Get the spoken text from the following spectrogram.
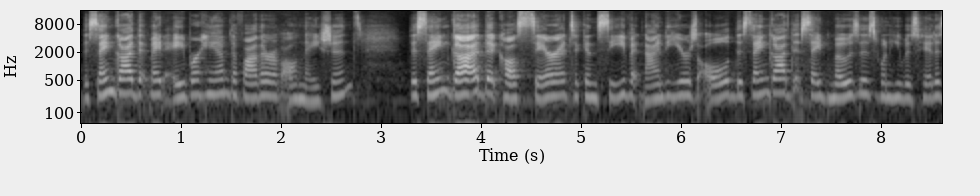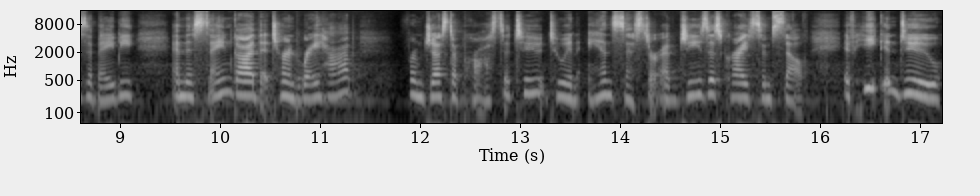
the same God that made Abraham the father of all nations, the same God that caused Sarah to conceive at 90 years old, the same God that saved Moses when he was hid as a baby, and the same God that turned Rahab from just a prostitute to an ancestor of Jesus Christ himself. If he can do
